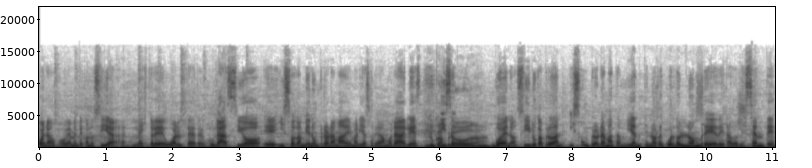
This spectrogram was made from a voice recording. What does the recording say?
bueno, obviamente conocía la historia de Walter Bulacio, eh, hizo también un programa de María Soledad Morales. Luca Hizo- Prodan. Bueno, sí, Luca Prodan hizo un programa también, que no recuerdo el nombre del adolescente,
